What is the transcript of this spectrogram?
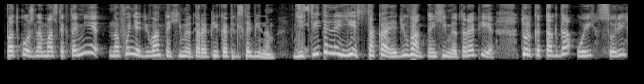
подкожная мастектомия на фоне адъювантной химиотерапии капельтабином. Действительно есть такая адъювантная химиотерапия. Только тогда... Ой, сори.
